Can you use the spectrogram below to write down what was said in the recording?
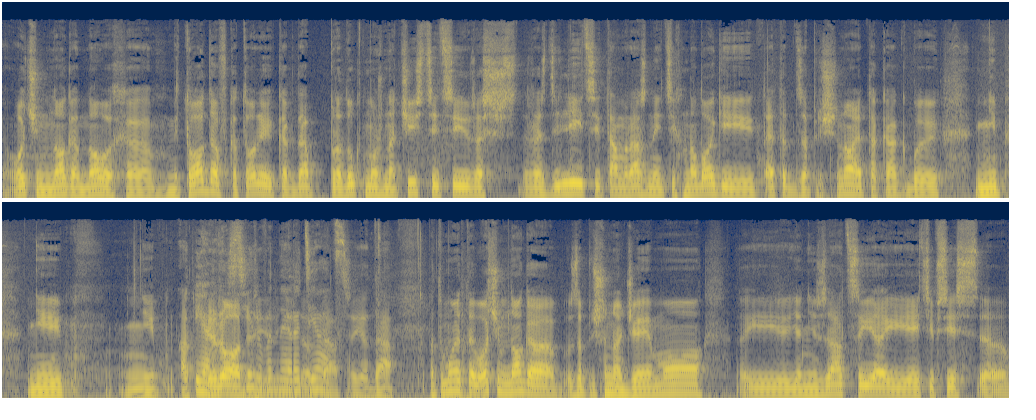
очень много новых э, методов, которые, когда продукт можно очистить и разделить, и там разные технологии, это запрещено, это как бы не, не не от природы. радиация. Да. Потому это очень много запрещено. GMO, и ионизация, и эти все э,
